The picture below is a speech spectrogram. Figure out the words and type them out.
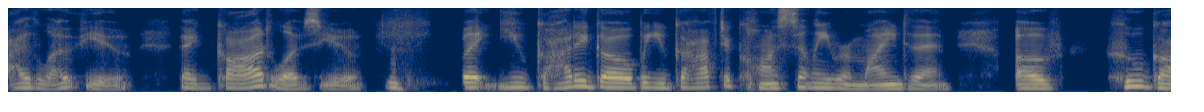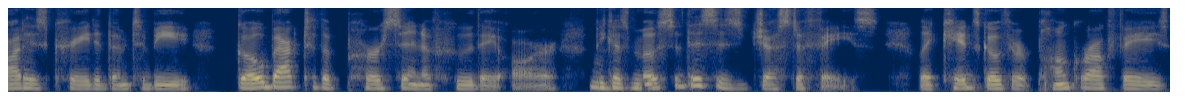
i love you that god loves you. Mm. but you got to go but you have to constantly remind them of who God has created them to be go back to the person of who they are because mm-hmm. most of this is just a phase. Like kids go through a punk rock phase,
